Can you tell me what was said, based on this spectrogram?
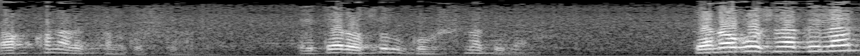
রক্ষণাবেক্ষণ করতে হবে। এটা রসুল ঘোষণা দিলেন। কেন ঘোষণা দিলেন?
